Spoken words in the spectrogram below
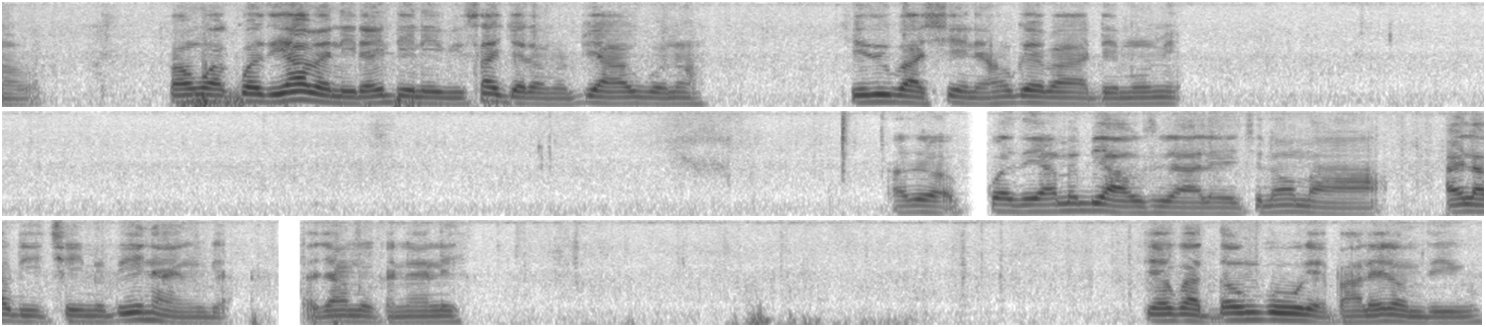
မှာပေါ့ကောင်းကကွက်စီရပဲနေတိုင်းတင်နေပြီးစိုက်ကြတော့မပြဘူးပေါ့နော်ကျေးဇူးပါရှင်းနေဟုတ်ကဲ့ပါတင်မိုးမြင့်အဲဒါတော့ကွက်စီရမပြဘူးဆိုတာလေကျွန်တော်မှအဲ့လောက်ဒီအချိန်မပေးနိုင်ဘူးဗျဒါကြောင့်မို့ကနန်းလေးတယောက်က3ကိုတဲ့ဘာလဲတော့မသိဘူး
